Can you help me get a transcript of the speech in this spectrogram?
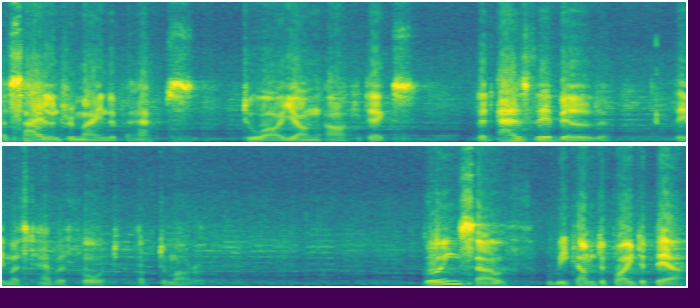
A silent reminder, perhaps, to our young architects that as they build, they must have a thought of tomorrow. Going south, we come to Pointe-à-Pierre,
